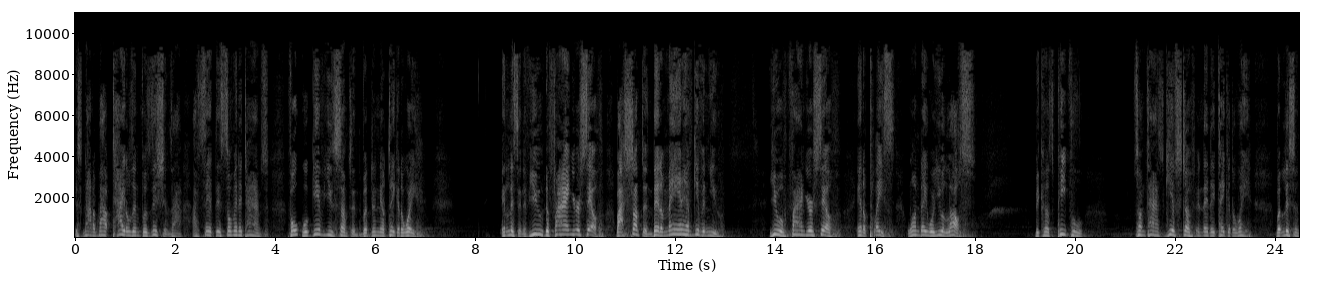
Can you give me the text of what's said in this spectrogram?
it's not about titles and positions. I, I've said this so many times. Folk will give you something, but then they'll take it away. And listen, if you define yourself by something that a man have given you, you will find yourself in a place one day where you're lost because people sometimes give stuff and then they take it away. But listen,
